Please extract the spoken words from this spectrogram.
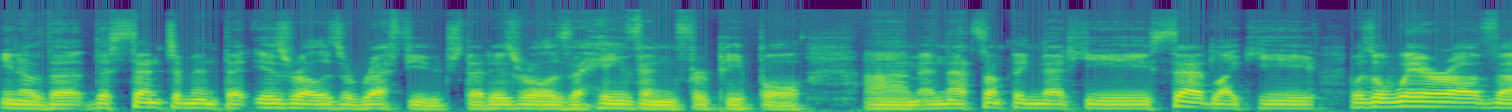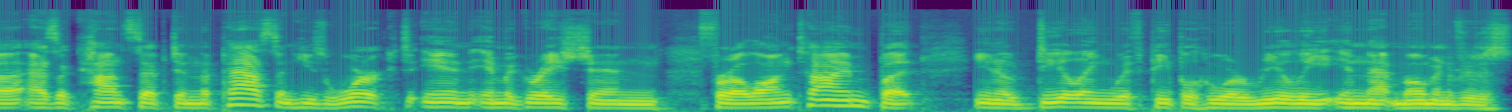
you know the the sentiment that Israel is a refuge, that Israel is a haven for people, um, and that's something that he said like he was aware of uh, as a concept in the past, and he's worked in immigration for a long time. But you know, dealing with people who are really in that moment of dis-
